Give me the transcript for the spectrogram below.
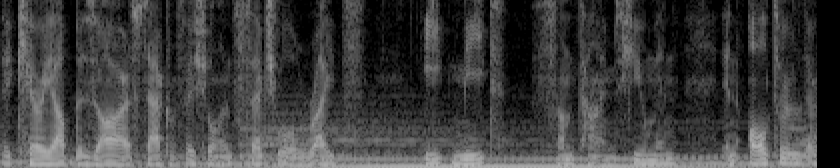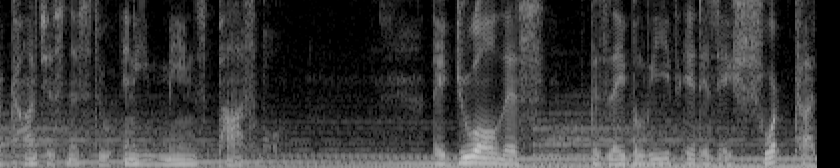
they carry out bizarre sacrificial and sexual rites, eat meat, sometimes human, and alter their consciousness through any means possible. They do all this because they believe it is a shortcut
